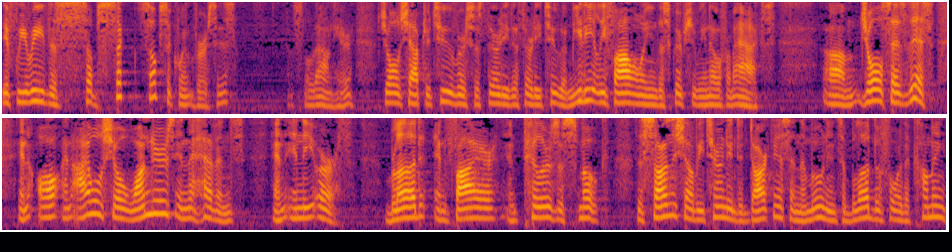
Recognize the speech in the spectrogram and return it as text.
If we read the subsequent verses, slow down here, Joel chapter 2, verses 30 to 32, immediately following the scripture we know from Acts. Um, Joel says this, and, all, and I will show wonders in the heavens and in the earth blood and fire and pillars of smoke. The sun shall be turned into darkness and the moon into blood before the coming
